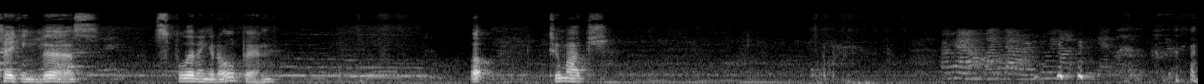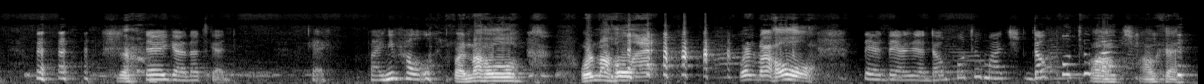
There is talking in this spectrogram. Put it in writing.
taking this, splitting it open. Oh, too much. There you go. That's good. Okay. Find your hole. Find my hole. Where's my hole at? Where's my hole? There, there, there. Don't pull too much. Don't pull too Oh, much. okay.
